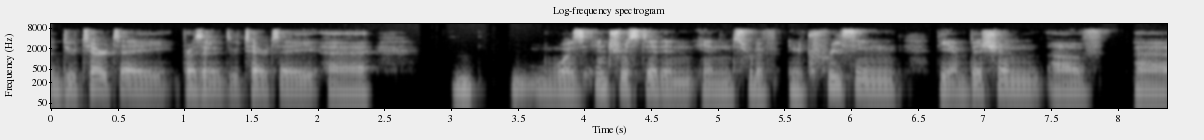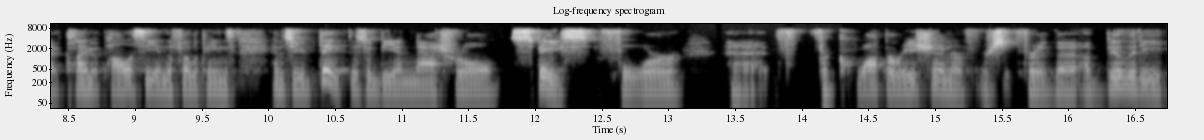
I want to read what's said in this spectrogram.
Duterte, President Duterte, uh, was interested in in sort of increasing the ambition of uh, climate policy in the Philippines, and so you'd think this would be a natural space for uh, for cooperation or for, for, the ability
